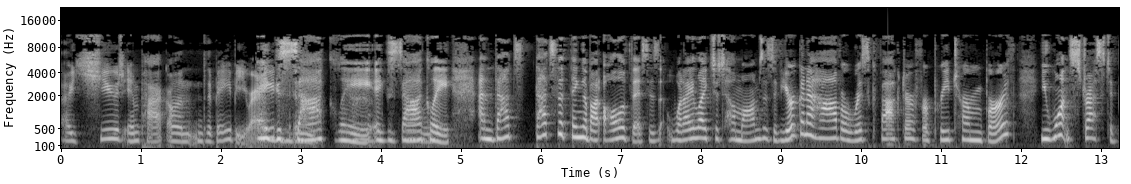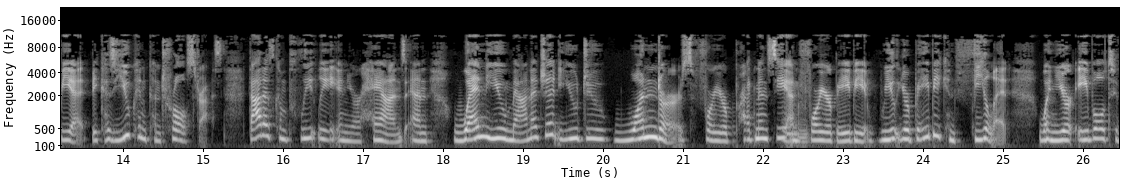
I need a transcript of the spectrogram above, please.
a huge impact on the baby right exactly and, exactly mm-hmm. and that's that's the thing about all of this is what I like to tell moms is if you're going to have a risk factor for preterm birth, you want stress to be it because you can control stress. That is completely in your hands. And when you manage it, you do wonders for your pregnancy mm. and for your baby. Re- your baby can feel it when you're able to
